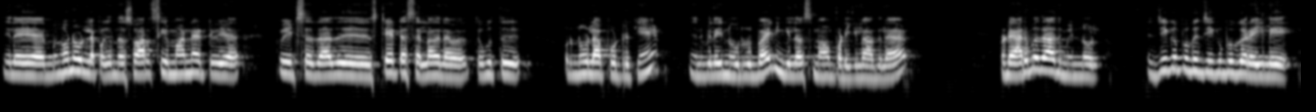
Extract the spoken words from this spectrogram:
இதில் முகநூலில் பகிர்ந்த சுவாரஸ்யமான ட்வீ ட்வீட்ஸ் அதாவது ஸ்டேட்டஸ் எல்லாம் அதில் தொகுத்து ஒரு நூலாக போட்டிருக்கேன். என் விலை நூறு ரூபாய். நீங்கள் இலவசமாகவும் படிக்கலாம் அதில். என்னுடைய அறுபதாவது மின்னூல். ஜிகுபுகு ஜிகுபுகு ரயிலே.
